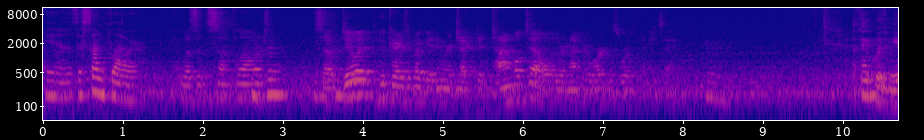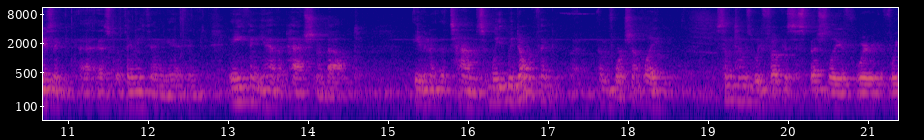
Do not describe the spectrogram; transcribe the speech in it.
ever. Yeah, it's a sunflower. Was it the sunflowers? Mhm. So do it. Who cares about getting rejected? Time will tell whether or not your work is worth anything. Think with music, uh, as with anything, and anything you have a passion about, even at the times, we, we don't think, unfortunately, sometimes we focus, especially if we're, if we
